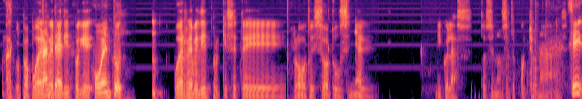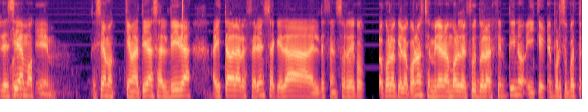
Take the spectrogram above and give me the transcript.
Disculpa, ¿puedes repetir? Porque, juventud. Puedes repetir porque se te robotizó tu señal, Nicolás. Entonces no se te escuchó nada. Sí, decíamos que Decíamos que Matías Saldivia, ahí estaba la referencia que da el defensor de Colo Colo, que lo conoce, Milano Amor del fútbol argentino, y que por supuesto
